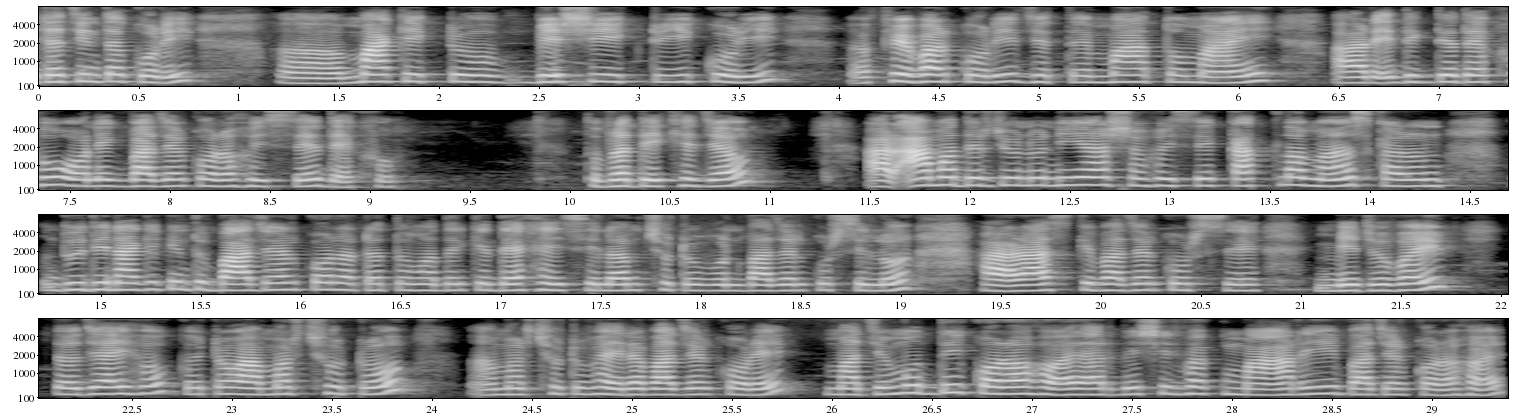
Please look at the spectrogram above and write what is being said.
এটা চিন্তা করি। মাকে একটু বেশি একটু ই করি ফেভার করি যেতে মা তো মাই। আর এদিক দিয়ে দেখো অনেক বাজার করা হয়েছে, দেখো। তোমরা দেখে যাও। আর আমাদের জন্য নিয়ে আসা হয়েছে কাতলা মাছ, কারণ দুই দিন আগে কিন্তু বাজার করাটা তোমাদেরকে দেখাইছিলাম, ছোটো বোন বাজার করছিল আর আজকে বাজার করছে মেজো ভাই। তো যাই হোক ওটাও আমার ছোট আমার ছোট ভাইরা বাজার করে। মাঝে মধ্যেই করা হয় আর বেশিরভাগ মারই বাজার করা হয়।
